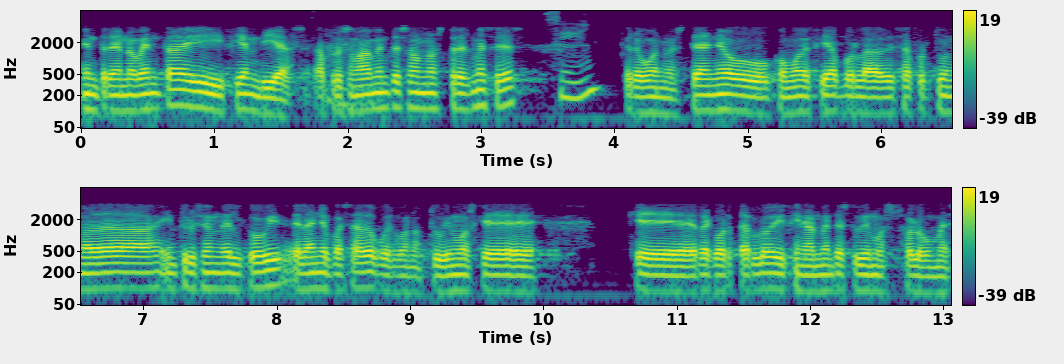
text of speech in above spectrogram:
entre 90 y 100 días. Aproximadamente son unos tres meses. Sí. Pero bueno, este año, como decía, por la desafortunada intrusión del COVID, el año pasado, pues bueno, tuvimos que que recortarlo y finalmente estuvimos solo un mes.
